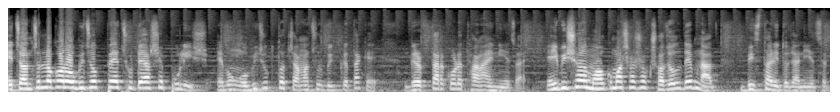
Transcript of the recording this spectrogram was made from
এই চাঞ্চল্যকর অভিযোগ পেয়ে ছুটে আসে পুলিশ এবং অভিযুক্ত চানাচুর বিক্রেতাকে গ্রেফতার করে থানায় নিয়ে যায়। এই বিষয়ে মহকুমা শাসক সজল দেবনাথ বিস্তারিত জানিয়েছেন।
